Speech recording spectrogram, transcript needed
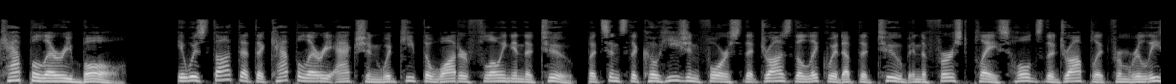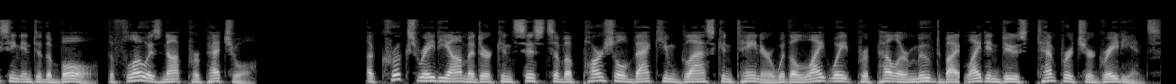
capillary bowl, it was thought that the capillary action would keep the water flowing in the tube, but since the cohesion force that draws the liquid up the tube in the first place holds the droplet from releasing into the bowl, the flow is not perpetual. A Crookes radiometer consists of a partial vacuum glass container with a lightweight propeller moved by light-induced temperature gradients.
